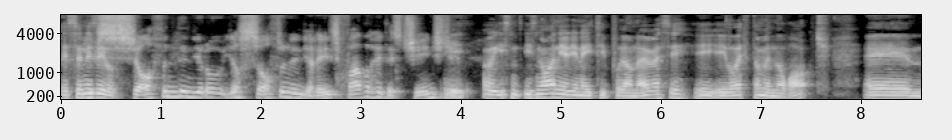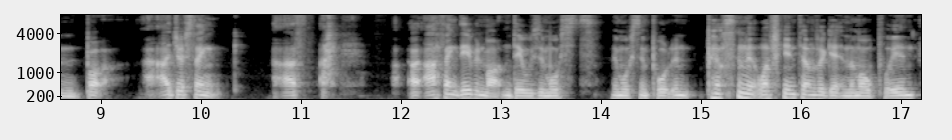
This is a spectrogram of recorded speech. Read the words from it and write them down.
As soon as he- softened in your you're softening in your age. Fatherhood has changed you. he, oh, he's he's not an Ayr United player now, is he? He, he left them in the lurch. Um, but I just think I, I I think David Martindale was the most the most important person at Livy in terms of getting them all playing.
